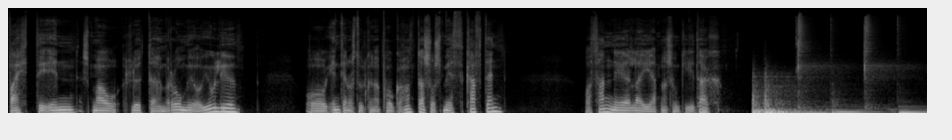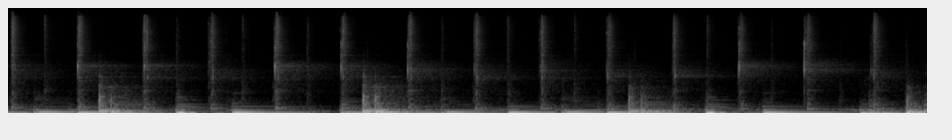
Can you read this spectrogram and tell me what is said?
bætti inn smá hluta um Rómi og Júliu og indianastúlkuna Pocahontas og Smith Kaften og þannig er lagi efnarsungi í dag.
